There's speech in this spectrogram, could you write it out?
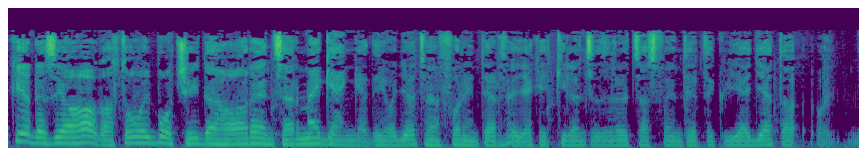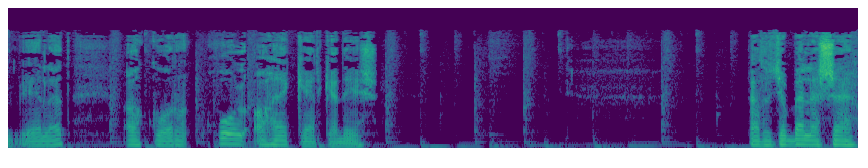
Kérdezi a hallgató, hogy bocsi, de ha a rendszer megengedi, hogy 50 forintért vegyek egy 9500 forint értékű jegyet, vagy élet, akkor hol a hackerkedés? Tehát, hogyha bele se,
